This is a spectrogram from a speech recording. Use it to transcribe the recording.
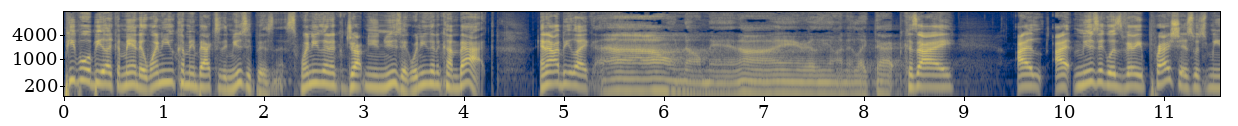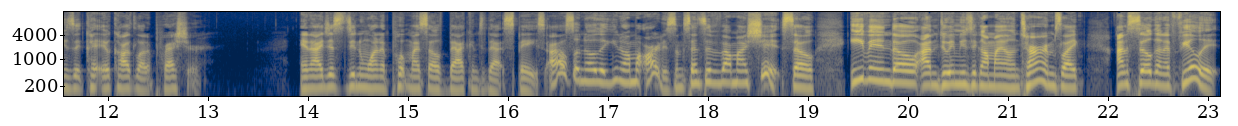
people would be like, Amanda, when are you coming back to the music business? When are you going to drop new music? When are you going to come back? And I'd be like, I don't know, man. I ain't really on it like that because I, I, I music was very precious, which means it, it caused a lot of pressure. And I just didn't want to put myself back into that space. I also know that, you know, I'm an artist. I'm sensitive about my shit. So even though I'm doing music on my own terms, like I'm still to feel it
